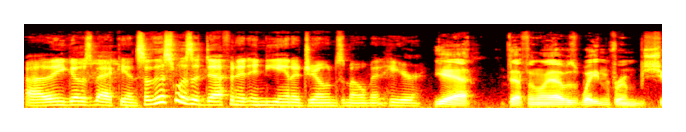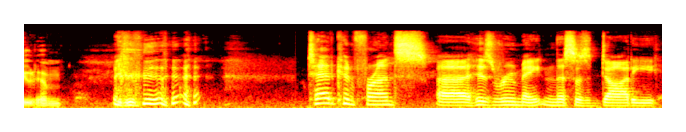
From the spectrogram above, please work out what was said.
Uh, then he goes back in. So this was a definite Indiana Jones moment here. Yeah, definitely. I was waiting for him to shoot him. Ted confronts uh, his roommate, and this is Dottie,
